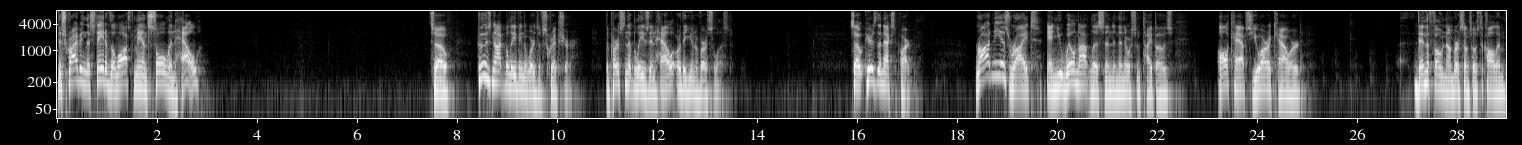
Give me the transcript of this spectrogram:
describing the state of the lost man's soul in hell. So, who's not believing the words of Scripture? The person that believes in hell or the universalist? So, here's the next part. Rodney is right, and you will not listen. And then there were some typos. All caps, you are a coward. Then the phone number, so I'm supposed to call him.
